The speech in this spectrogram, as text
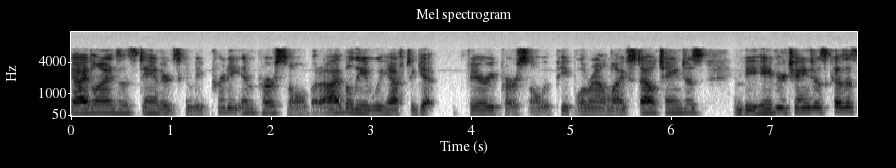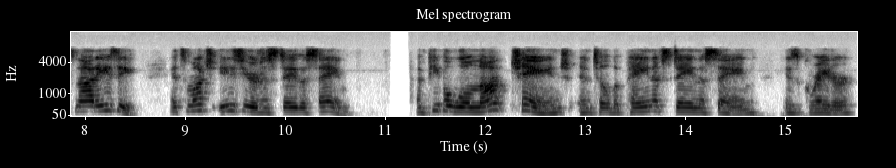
Guidelines and standards can be pretty impersonal, but I believe we have to get very personal with people around lifestyle changes and behavior changes because it's not easy. It's much easier to stay the same. And people will not change until the pain of staying the same is greater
